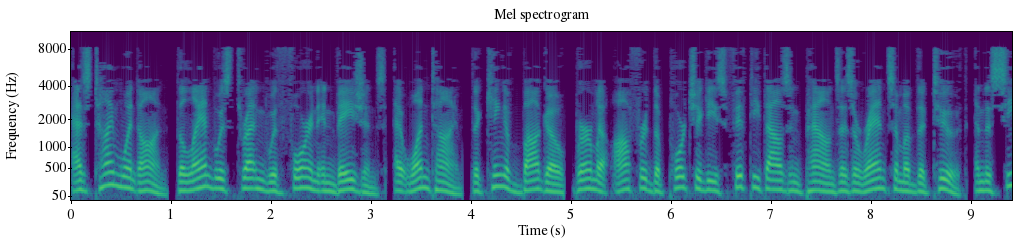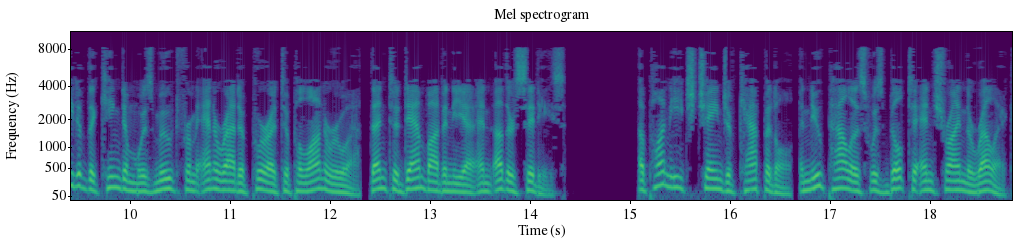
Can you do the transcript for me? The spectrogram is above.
As time went on, the land was threatened with foreign invasions. At one time, the king of Bago, Burma offered the Portuguese £50,000 as a ransom of the tooth, and the seat of the kingdom was moved from Anuradhapura to Polonnaruwa, then to Dambadeniya and other cities. Upon each change of capital, a new palace was built to enshrine the relic.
